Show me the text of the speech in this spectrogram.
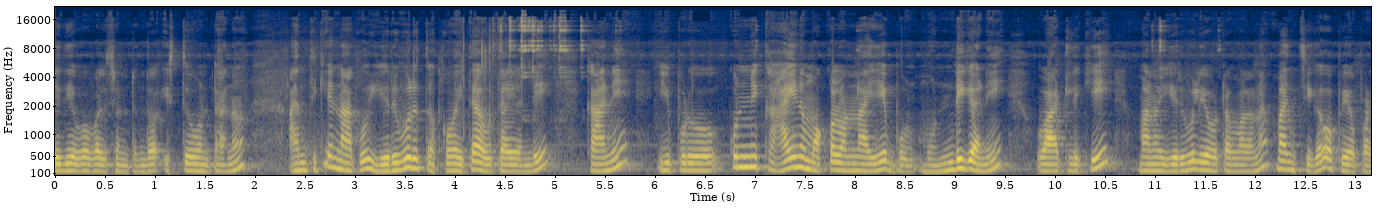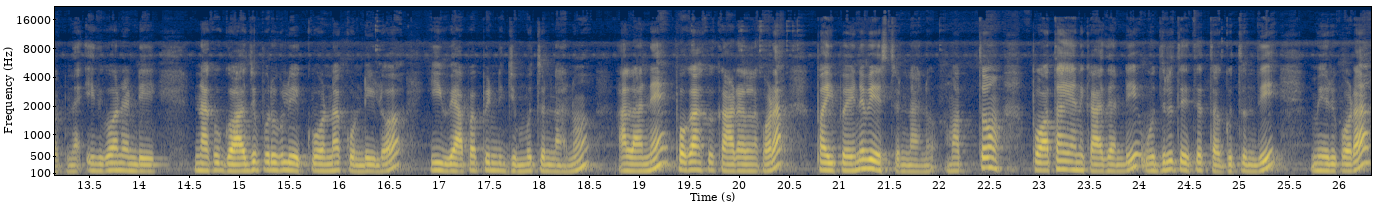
ఏది ఇవ్వవలసి ఉంటుందో ఇస్తూ ఉంటాను. అందుకే నాకు ఎరువులు తక్కువైతే అవుతాయండి. కానీ ఇప్పుడు కొన్ని కాయన మొక్కలు ఉన్నాయి బొ- మొండిగాని వాటికి మనం ఎరువులు ఇవ్వటం వలన మంచిగా ఉపయోగపడుతుంది. ఇదిగోనండి నాకు గాజు పురుగులు ఎక్కువ ఉన్న కుండీలో ఈ వేపపిండి జిమ్ముతున్నాను. అలానే పొగాకు కాడలను కూడా పై పైన వేస్తున్నాను. మొత్తం పోతాయని కాదండి ఉధృతి అయితే తగ్గుతుంది. మీరు కూడా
